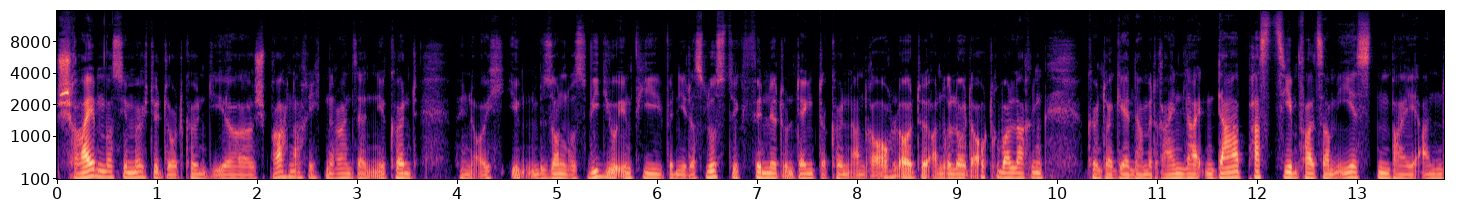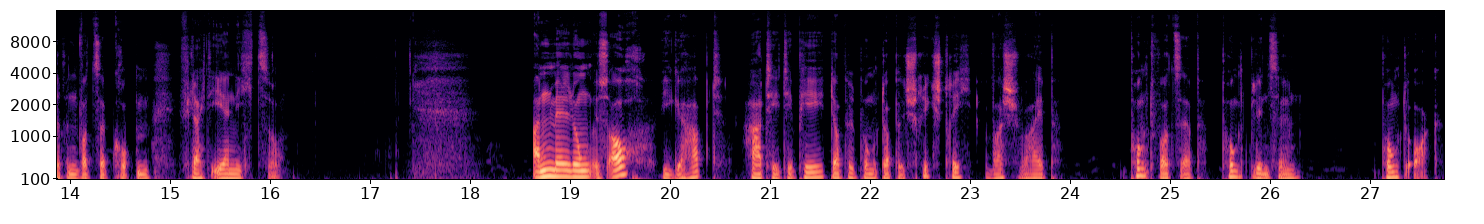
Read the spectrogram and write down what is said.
schreiben, was ihr möchtet. Dort könnt ihr Sprachnachrichten reinsenden. Ihr könnt, wenn euch irgendein besonderes Video irgendwie, wenn ihr das lustig findet und denkt, da können andere auch Leute, andere Leute auch drüber lachen, könnt ihr gerne damit reinleiten. Da passt es jedenfalls am ehesten bei anderen WhatsApp-Gruppen vielleicht eher nicht so. Anmeldung ist auch, wie gehabt, http waschweib.whatsapp.blinzeln.org.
